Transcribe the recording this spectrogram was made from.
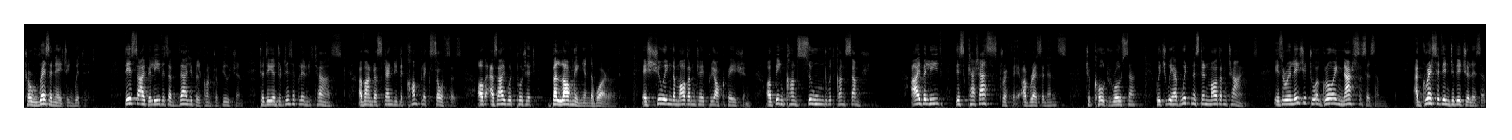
to resonating with it. This, I believe, is a valuable contribution to the interdisciplinary task of understanding the complex sources of, as I would put it, belonging in the world, eschewing the modern day preoccupation of being consumed with consumption. I believe this catastrophe of resonance, to quote Rosa, which we have witnessed in modern times, is related to a growing narcissism, aggressive individualism,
